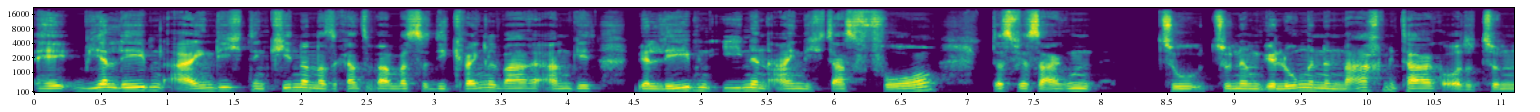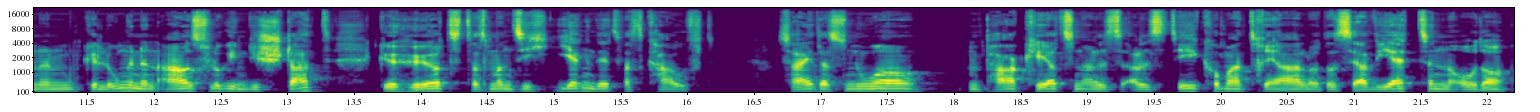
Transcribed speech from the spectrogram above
hey, wir leben eigentlich den Kindern, also ganz was so die Quengelware angeht, wir leben ihnen eigentlich das vor, dass wir sagen, zu, zu einem gelungenen Nachmittag oder zu einem gelungenen Ausflug in die Stadt gehört, dass man sich irgendetwas kauft. Sei das nur ein paar Kerzen als, als Dekomaterial oder Servietten oder,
